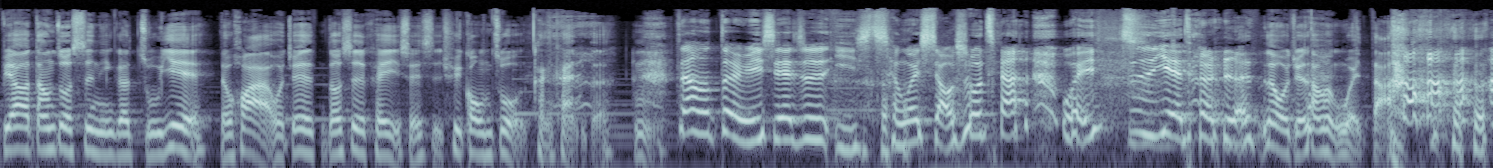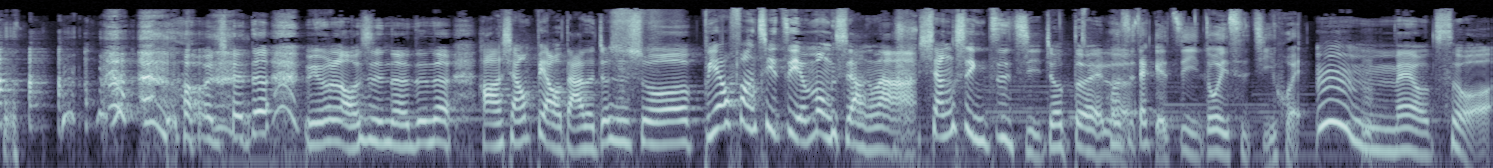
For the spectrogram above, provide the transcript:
不要当做是你一个主业的话，我觉得都是可以随时去工作看看的。嗯，这样对于一些就是以成为小说家为置业的人，那我觉得他们很伟大。我觉得明文老师呢，真的好想表达的就是说，不要放弃自己的梦想啦，相信自己就对了，或是再给自己多一次机会。嗯，嗯没有错。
